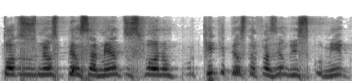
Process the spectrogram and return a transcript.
todos os meus pensamentos foram: por que, que Deus está fazendo isso comigo?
